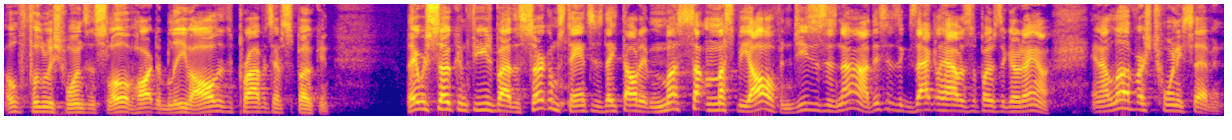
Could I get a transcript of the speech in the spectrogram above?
oh foolish ones and slow of heart to believe all that the prophets have spoken. They were so confused by the circumstances, they thought it must something must be off. And Jesus says, nah, this is exactly how it's supposed to go down. And I love verse 27.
